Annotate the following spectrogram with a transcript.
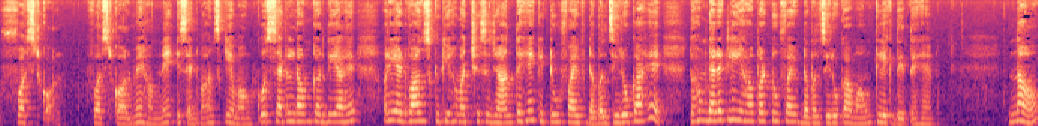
first call first call में हमने इस एडवांस की अमाउंट को सेटल डाउन कर दिया है। और ये एडवांस क्योंकि हम अच्छे से जानते हैं कि टू फाइव डबल ज़ीरो का है तो हम डायरेक्टली यहाँ पर टू फाइव डबल ज़ीरो का अमाउंट लिख देते हैं। नाउ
